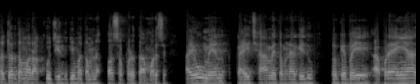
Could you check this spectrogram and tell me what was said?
નતર તમારા આખું જિંદગીમાં તમને અસફળતા મળશે. આ એવું મેન કાંઈ છે. આ મેં તમને કીધું. તો કે ભાઈ, આપણે અહીંયા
